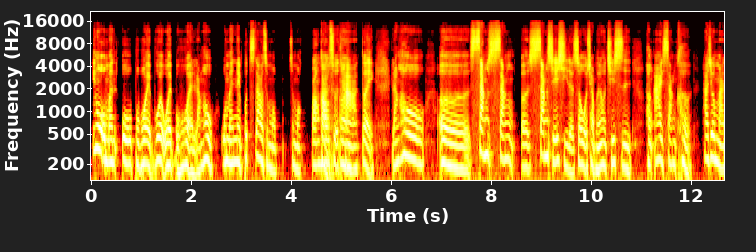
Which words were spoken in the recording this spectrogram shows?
因为我们我婆婆也不会，我也不会，然后我们也不知道怎么。怎么帮告诉他？嗯、对，然后呃，上上呃上学习的时候，我小朋友其实很爱上课，他就蛮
